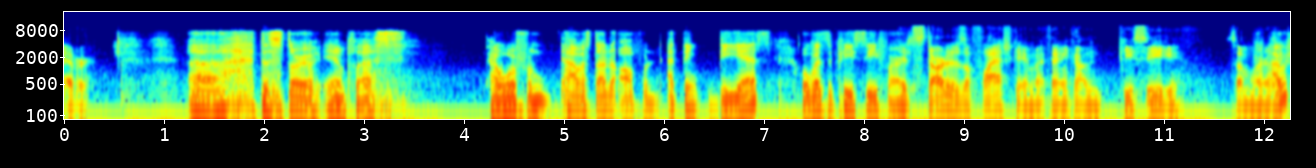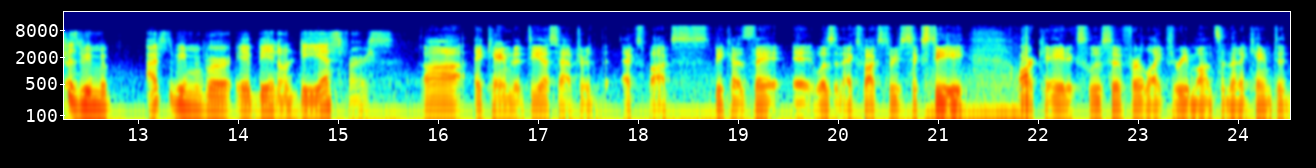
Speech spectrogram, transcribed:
Ever. Uh, the story of N plus. How it went from how it started off with I think DS or was it PC first? It started as a flash game, I think, on PC somewhere. I like a- just remember I just remember it being on DS first. Uh, it came to DS after the Xbox because they it was an Xbox 360 arcade exclusive for like three months, and then it came to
